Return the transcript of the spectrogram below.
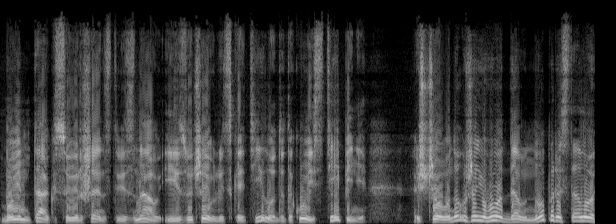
бо він так в совершенстві знав і ізучив людське тіло до такої степені, що воно вже його давно перестало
